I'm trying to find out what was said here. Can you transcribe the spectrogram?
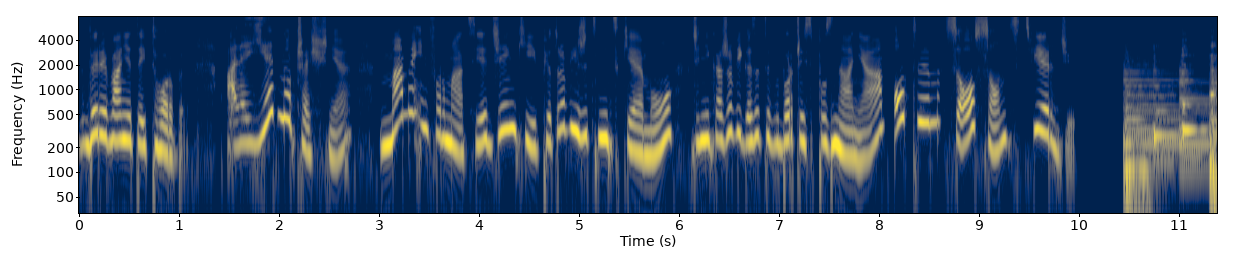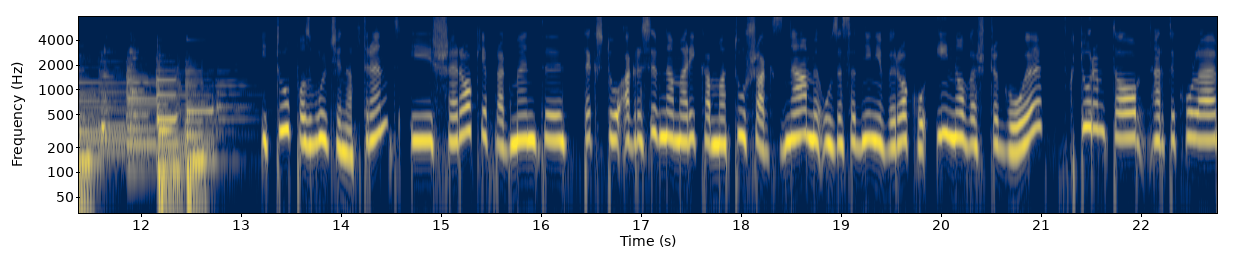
wyrywanie tej torby. Ale jednocześnie mamy informację dzięki Piotrowi Żytnickiemu, dziennikarzowi Gazety Wyborczej z Poznania, o tym, co sąd stwierdził. Tu pozwólcie na wtręt i szerokie fragmenty tekstu Agresywna Marika Matuszak Znamy uzasadnienie wyroku i nowe szczegóły, w którym to artykule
